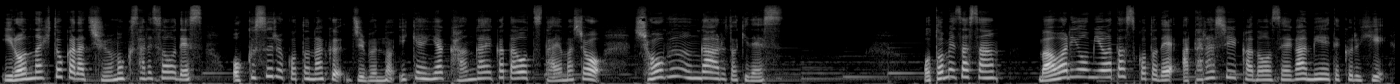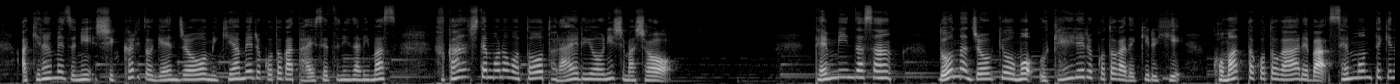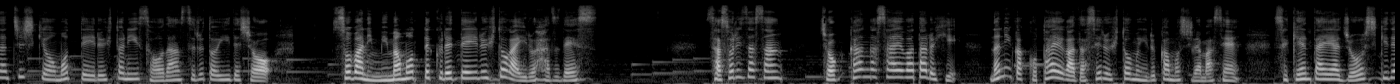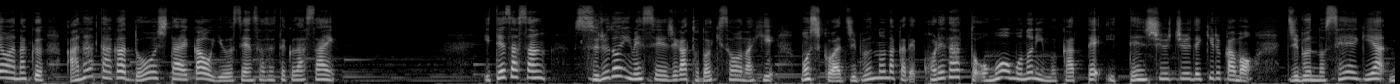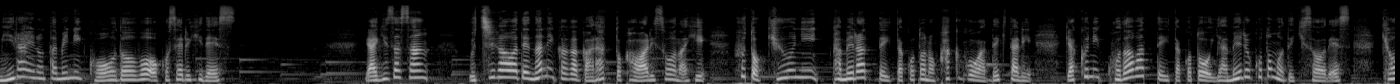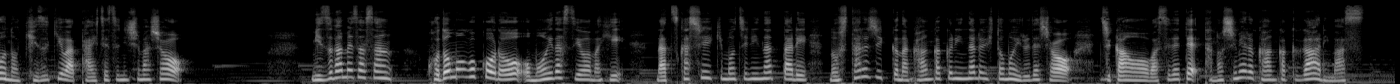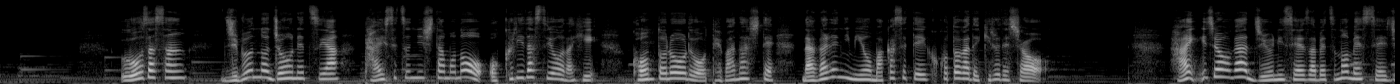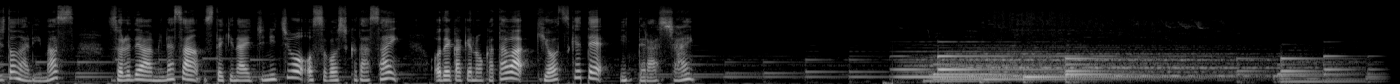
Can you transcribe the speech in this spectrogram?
いろんな人から注目されそうです。臆することなく自分の意見や考え方を伝えましょう。勝負運がある時です。乙女座さん、周りを見渡すことで新しい可能性が見えてくる日、諦めずにしっかりと現状を見極めることが大切になります。俯瞰して物事を捉えるようにしましょう。天秤座さん、どんな状況も受け入れることができる日、困ったことがあれば専門的な知識を持っている人に相談するといいでしょう。そばに見守ってくれている人がいるはずです。さそり座さん、直感がさえ渡る日、何か答えが出せる人もいるかもしれません。世間体や常識ではなく、あなたがどうしたいかを優先させてください。伊手座さん、鋭いメッセージが届きそうな日、もしくは自分の中でこれだと思うものに向かって一点集中できるかも、自分の正義や未来のために行動を起こせる日です。ヤギ座さん、内側で何かがガラッと変わりそうな日、ふと急にためらっていたことの覚悟ができたり、逆にこだわっていたことをやめることもできそうです。今日の気づきは大切にしましょう。水亀座さん、子供心を思い出すような日、懐かしい気持ちになったり、ノスタルジックな感覚になる人もいるでしょう。時間を忘れて楽しめる感覚があります。魚座さん、自分の情熱や大切にしたものを送り出すような日、コントロールを手放して流れに身を任せていくことができるでしょう。はい、以上が12星座別のメッセージとなります。それでは皆さん素敵な一日をお過ごしください。お出かけの方は気をつけていってらっしゃい。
